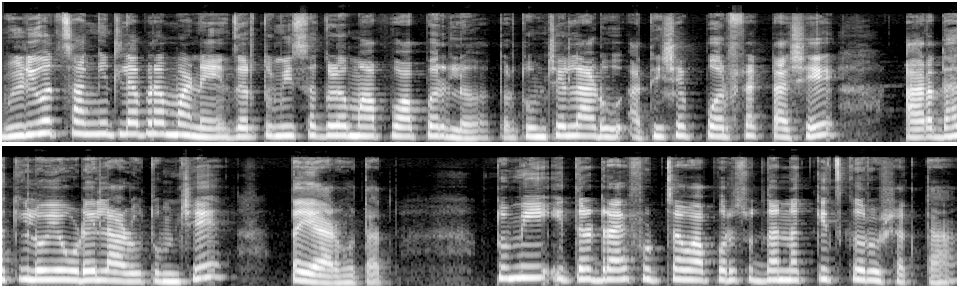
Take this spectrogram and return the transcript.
व्हिडिओत सांगितल्याप्रमाणे जर तुम्ही सगळं माप वापरलं तर तुमचे लाडू अतिशय परफेक्ट असे अर्धा किलो एवढे लाडू तुमचे तयार होतात. तुम्ही इतर ड्रायफ्रूटचा वापरसुद्धा नक्कीच करू शकता.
